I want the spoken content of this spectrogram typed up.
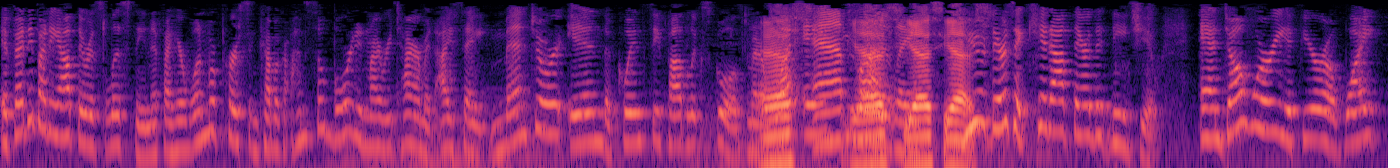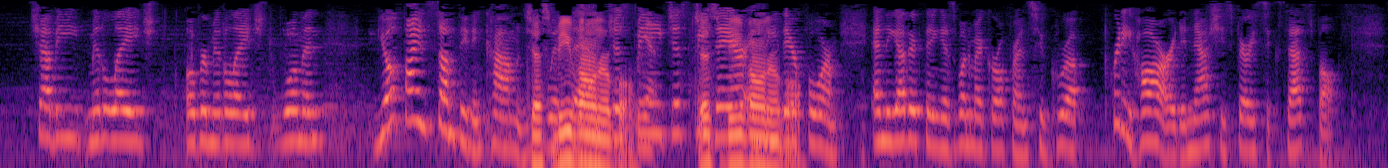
If anybody out there is listening, if I hear one more person come across, I'm so bored in my retirement. I say mentor in the Quincy Public Schools, no matter Yes. what age you Yes. Absolutely. yes, yes. You, there's a kid out there that needs you. And don't worry if you're a white, chubby, middle-aged, over middle-aged woman. You'll find something in common. Just with be them. vulnerable. Just be, Yeah. just be Just be there and be there for them. And the other thing is, one of my girlfriends who grew up pretty hard and now she's very successful.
